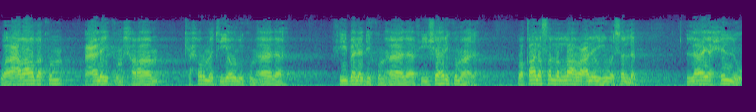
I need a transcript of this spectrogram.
وأعراضكم عليكم حرام كحرمة يومكم هذا في بلدكم هذا في شهركم هذا. وقال صلى الله عليه وسلم لا يحل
